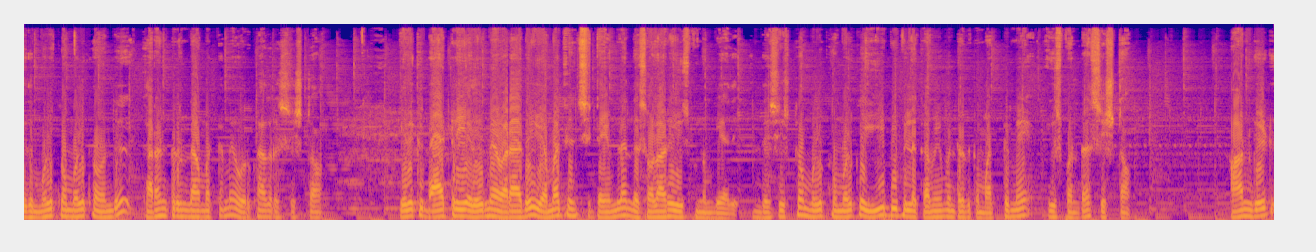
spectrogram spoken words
இது முழுக்க முழுக்க வந்து கரண்ட் இருந்தால் மட்டுமே ஒர்க் ஆகிற சிஸ்டம் இதுக்கு பேட்டரி எதுவுமே வராது. எமர்ஜென்சி டைமில் இந்த சோலாரை யூஸ் பண்ண முடியாது. இந்த சிஸ்டம் முழுக்க முழுக்க இபிபியில் கம்மி பண்ணுறதுக்கு மட்டுமே யூஸ் பண்ணுற system on grid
